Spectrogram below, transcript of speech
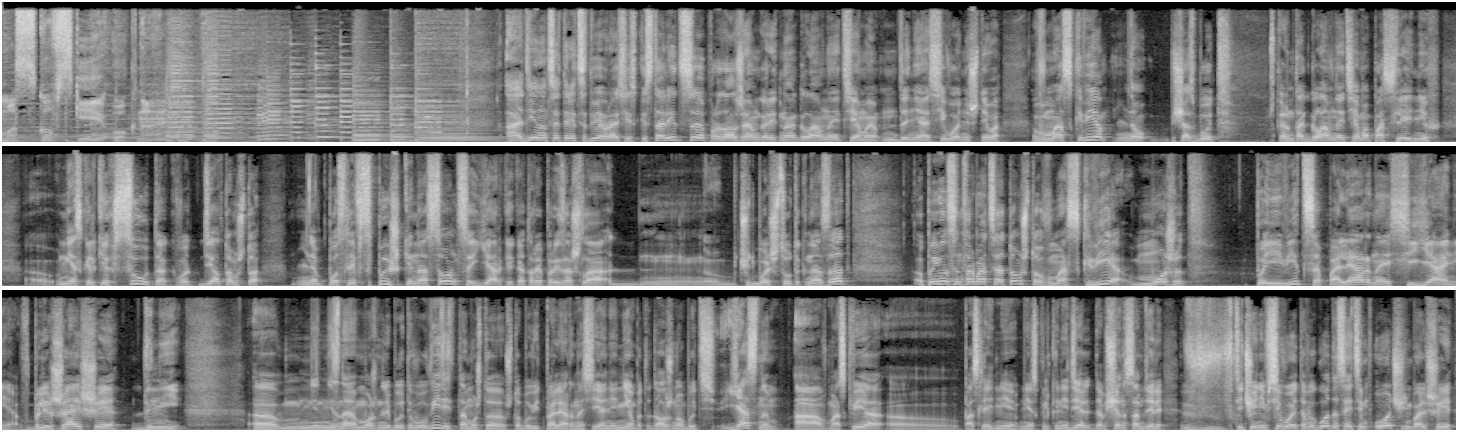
«Московские окна». 11.32 в российской столице. Продолжаем говорить на главные темы дня сегодняшнего в Москве. Ну, сейчас будет скажем так, главная тема последних э, нескольких суток. Вот дело в том, что после вспышки на солнце, яркой, которая произошла чуть больше суток назад, появилась информация о том, что в Москве может появиться полярное сияние в ближайшие дни. Э, не, не знаю, можно ли будет его увидеть, потому что, чтобы увидеть полярное сияние, небо-то должно быть ясным, а в Москве э, последние несколько недель, да вообще, на самом деле, в, в течение всего этого года с этим очень большие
